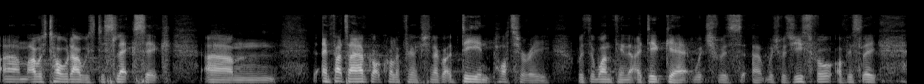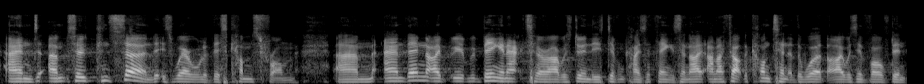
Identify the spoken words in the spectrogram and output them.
Um, I was told I was dyslexic. Um, in fact, I have got qualification. I got a D in pottery, was the one thing that I did get, which was, uh, which was useful, obviously. And um, so concerned is where all of this comes from. Um, and then, I, being an actor, I was doing these different kinds of things, and I, and I felt the content of the work that I was involved in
